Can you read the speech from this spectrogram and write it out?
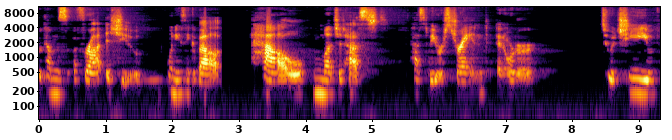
becomes a fraught issue when you think about how much it has has to be restrained in order to achieve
